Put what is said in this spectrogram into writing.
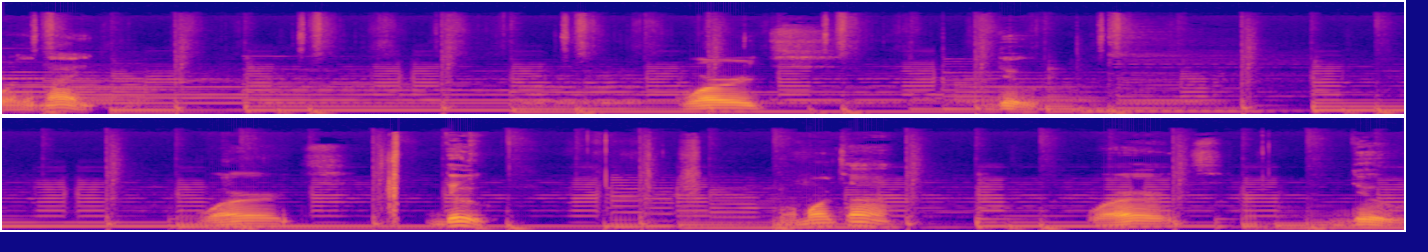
For tonight. Words do. Words do. One more time. Words do.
